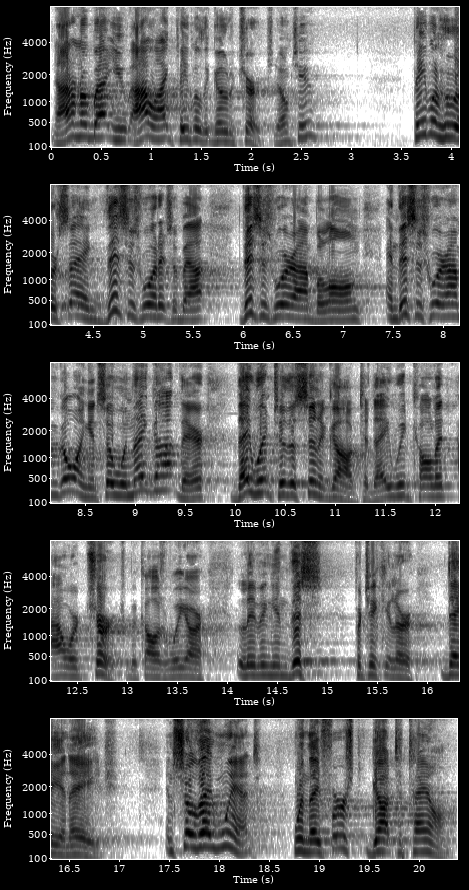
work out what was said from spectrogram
Now, I don't know about you, I like people that go to church, don't you? People who are saying, This is what it's about, this is where I belong, and this is where I'm going. And so when they got there, they went to the synagogue. Today we'd call it our church because we are living in this particular day and age. And so they went when they first got to town.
